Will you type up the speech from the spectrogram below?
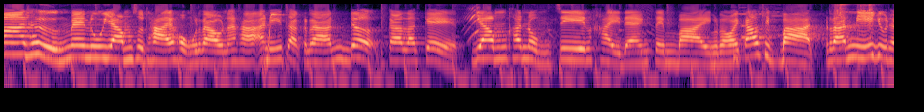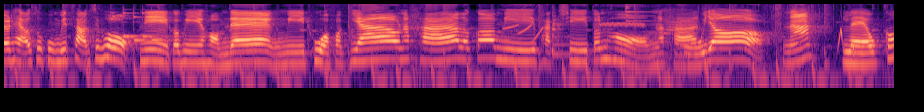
มาถึงเมนูยำสุดท้ายของเรานะคะ อันนี้จากร้านเดอะกาลเกตยำขนมจีนไข่แดงเต็มใบ 190 บาท ร้านนี้อยู่แถวแถวสุขุมวิท 36 นี่ก็มีหอมแดง มีถั่วฝักยาวนะคะ แล้วก็มีผักชีต้นหอมนะคะหมูยอนะ แล้วก็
